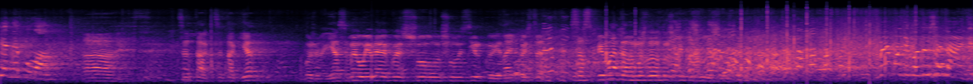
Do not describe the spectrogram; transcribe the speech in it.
ще не була. А, це так, це так. Я, боже мій, я себе уявляю якоюсь шоу, шоу-зіркою. Навіть хочеться заспівати, але можливо трошки пізніше. Ми будемо дуже раді.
